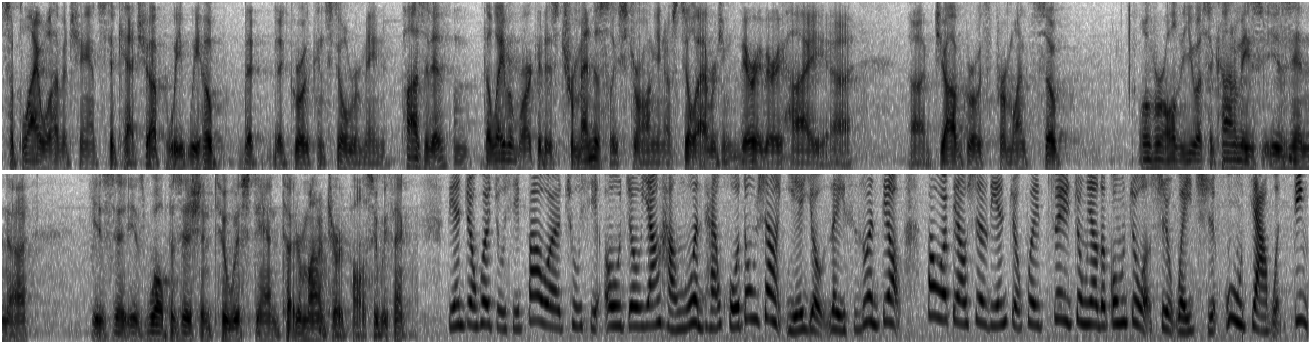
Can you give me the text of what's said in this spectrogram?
supply will have a chance to catch up. We we hope that that growth can still remain positive. The labor market is tremendously strong, you know, still averaging very very high. Uh, uh, job growth per month. So overall, the U.S. economy is, is in uh, is is well positioned to withstand tighter monetary policy. We think. 联准会主席鲍尔出席欧洲央行论坛活动上也有类似论调。鲍尔表示，联准会最重要的工作是维持物价稳定。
